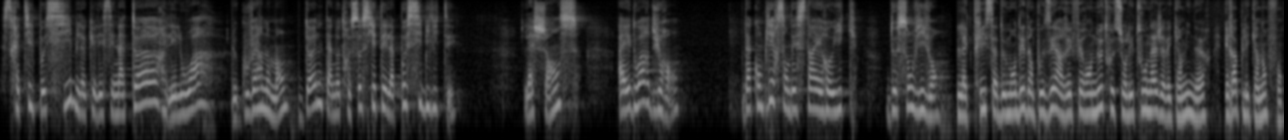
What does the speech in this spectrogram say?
Serait-il possible que les sénateurs, les lois, le gouvernement donnent à notre société la possibilité, la chance, à Édouard Durand, d'accomplir son destin héroïque de son vivant? L'actrice a demandé d'imposer un référent neutre sur les tournages avec un mineur et rappeler qu'un enfant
